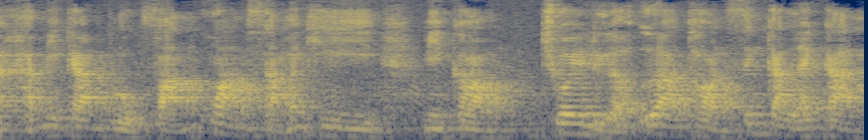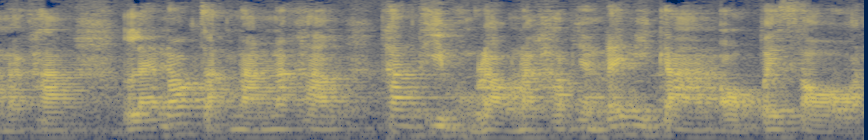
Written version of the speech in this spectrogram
นะครับมีการปลูกฝังความสามัคคี มีความช่วยเหลือเอื้ออาทรซึ่งกันและกันนะคะ และนอกจากนั้นนะครับทางทีมของเรานะครับยังได้มีการออกไปสอน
